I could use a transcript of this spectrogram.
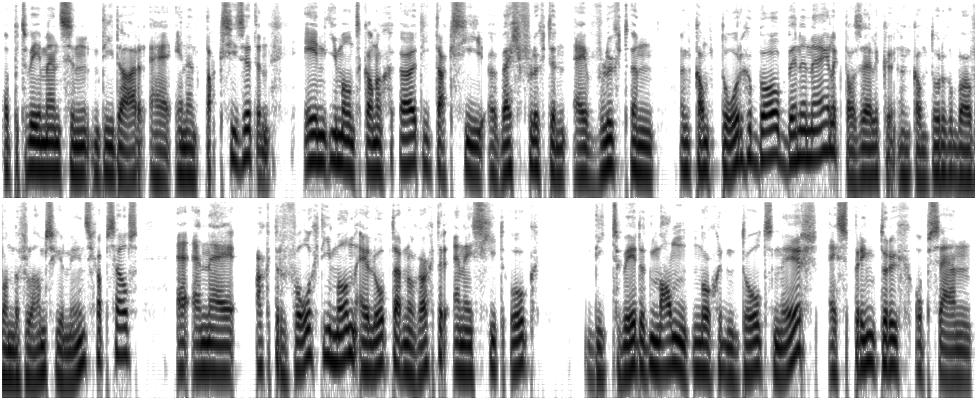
op twee mensen die daar eh, in een taxi zitten. Eén iemand kan nog uit die taxi wegvluchten. Hij vlucht een, een kantoorgebouw binnen eigenlijk. Dat is eigenlijk een kantoorgebouw van de Vlaamse gemeenschap zelfs. En, en hij achtervolgt die man, hij loopt daar nog achter en hij schiet ook die tweede man nog dood neer. Hij springt terug op zijn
